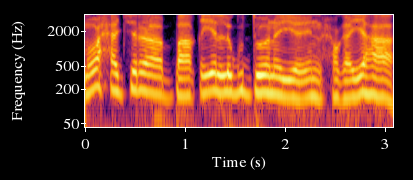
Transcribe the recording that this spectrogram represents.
ma waxaa jira baaqiyo lagu doonaya in xogayaha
